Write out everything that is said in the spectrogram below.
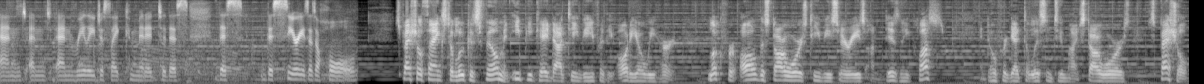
and and and really just like committed to this this this series as a whole. Special thanks to Lucasfilm and EPK.TV for the audio we heard. Look for all the Star Wars TV series on Disney Plus, and don't forget to listen to my Star Wars special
